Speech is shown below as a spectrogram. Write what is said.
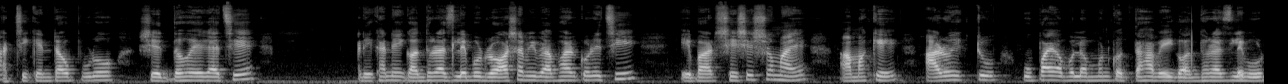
আর চিকেনটাও পুরো সেদ্ধ হয়ে গেছে। আর এখানে গন্ধরাজ লেবুর রস আমি ব্যবহার করেছি। এবার শেষের সময় আমাকে আরও একটু উপায় অবলম্বন করতে হবে এই গন্ধরাজ লেবুর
